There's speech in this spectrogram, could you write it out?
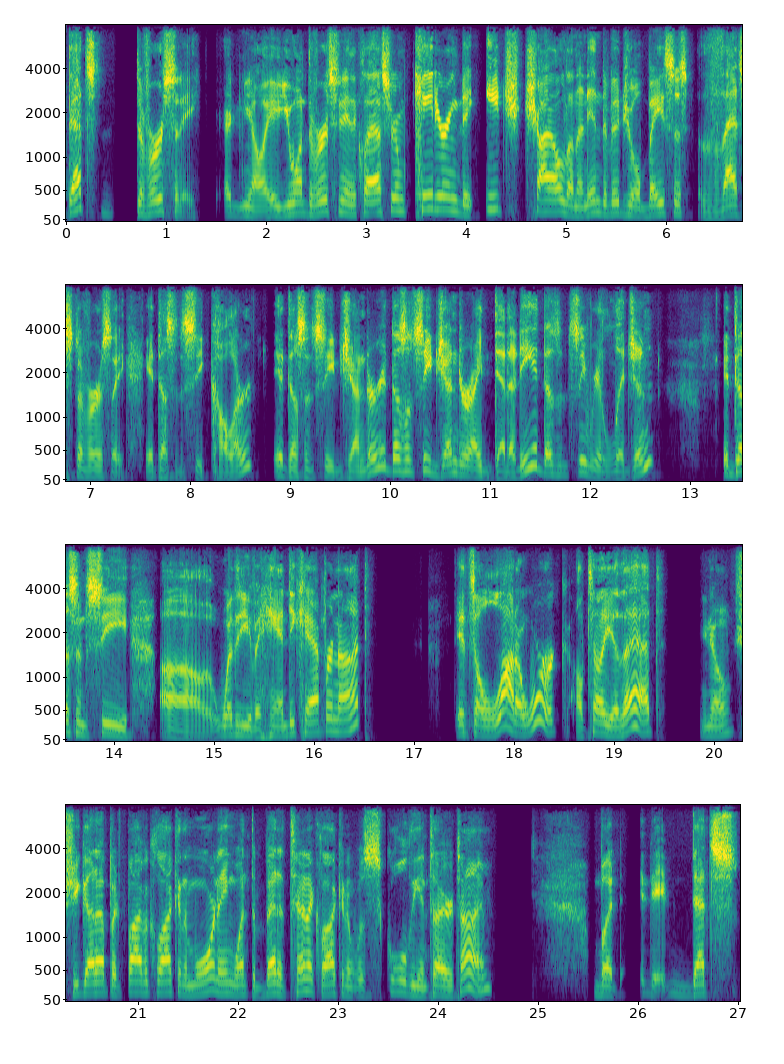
that's diversity. You know, you want diversity in the classroom, catering to each child on an individual basis, that's diversity. It doesn't see color, it doesn't see gender, it doesn't see gender identity, it doesn't see religion. It doesn't see uh, whether you have a handicap or not. It's a lot of work, I'll tell you that. You know, she got up at five o'clock in the morning, went to bed at ten o'clock, and it was school the entire time. But that's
